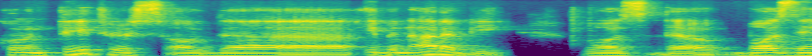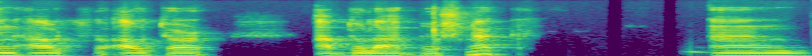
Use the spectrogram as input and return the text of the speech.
commentators of the Ibn Arabi was the Bosnian author, author Abdullah Bushnak and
